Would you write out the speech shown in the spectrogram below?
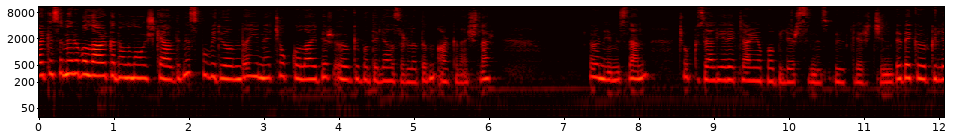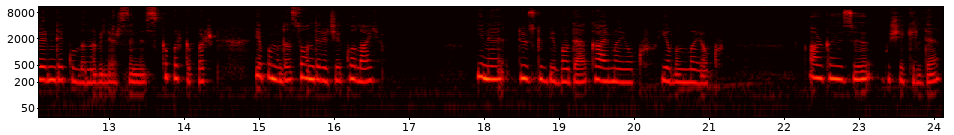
Herkese merhabalar kanalıma hoş geldiniz. Bu videomda yine çok kolay bir örgü modeli hazırladım arkadaşlar. Örneğimizden çok güzel yelekler yapabilirsiniz büyükler için. Bebek örgülerinde kullanabilirsiniz. Kıpır kıpır yapımı da son derece kolay. Yine düzgün bir model kayma yok yamulma yok. Arka yüzü bu şekilde.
